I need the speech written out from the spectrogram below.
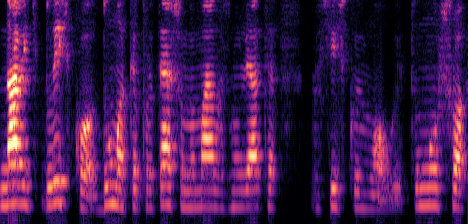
навіть близько думати про те, що ми маємо розмовляти російською мовою. Тому що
